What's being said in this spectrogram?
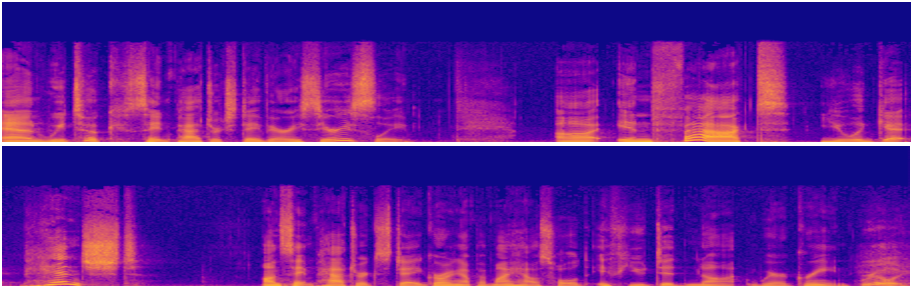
And we took St. Patrick's Day very seriously. Uh, in fact, you would get pinched on St. Patrick's Day growing up in my household if you did not wear green. Really?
